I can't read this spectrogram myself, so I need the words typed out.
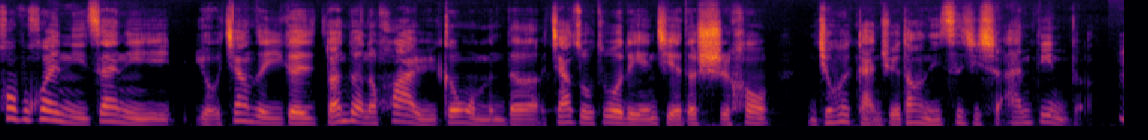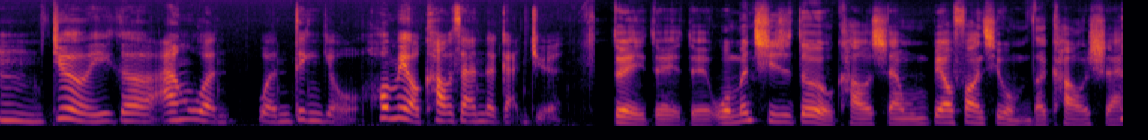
会不会你在你有这样的一个短短的话语跟我们的家族做连接的时候，你就会感觉到你自己是安定的，嗯，就有一个安稳、稳定有，有后面有靠山的感觉。对对对，我们其实都有靠山，我们不要放弃我们的靠山。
